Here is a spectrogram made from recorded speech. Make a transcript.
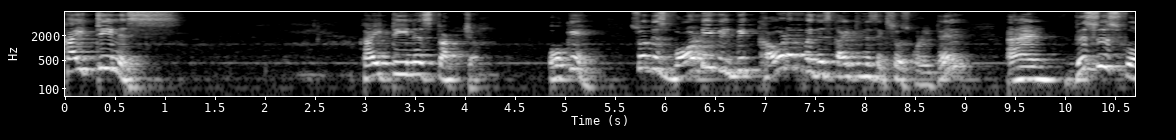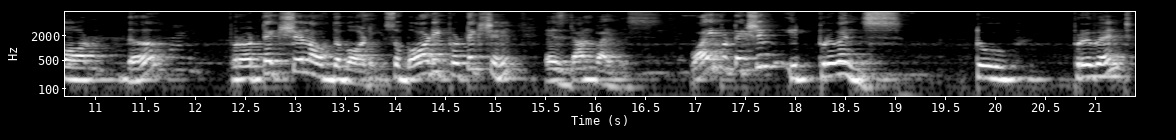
chitinous chitinous structure okay so this body will be covered up by this chitinous exoskeleton and this is for the protection of the body. So body protection is done by this. Why protection? It prevents to prevent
